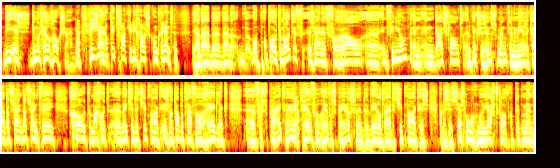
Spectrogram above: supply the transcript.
die, is, die moet heel hoog zijn. Ja. Wie zijn En- op dit vlak jullie grootste concurrenten? Ja, we hebben, we hebben op, op automotive zijn het vooral uh, Infineon in, in Duitsland, Mhm. mm -hmm. Texas Instrument in Amerika. Dat zijn, dat zijn twee grote. Maar goed, uh, weet je, de chipmarkt is wat dat betreft wel redelijk uh, verspreid. Hè. Ja. heel veel, heel veel spelers. Uh, de wereldwijde chipmarkt is, wat is het, 600 miljard geloof ik op dit moment,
